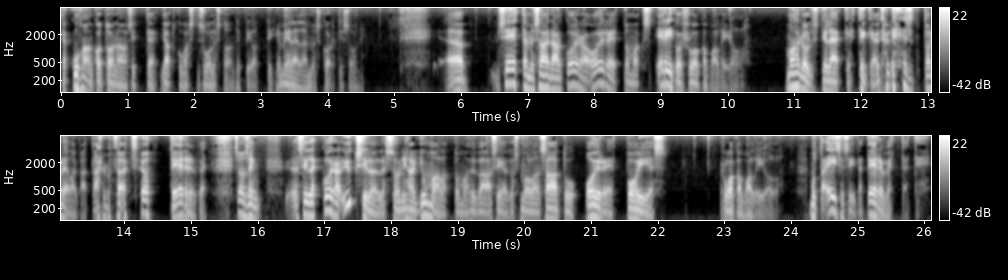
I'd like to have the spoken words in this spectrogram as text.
Ja kuhan kotona on sitten jatkuvasti suolistoantibiootti ja mielellään myös kortisoni se, että me saadaan koira oireettomaksi erikoisruokavaliolla, mahdollisesti lääkkeiden käytön, ei se todellakaan tarkoita, että se on terve. Se on sen, sille koira yksilölle se on ihan jumalattoman hyvä asia, jos me ollaan saatu oireet pois ruokavaliolla. Mutta ei se siitä tervettä tee.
